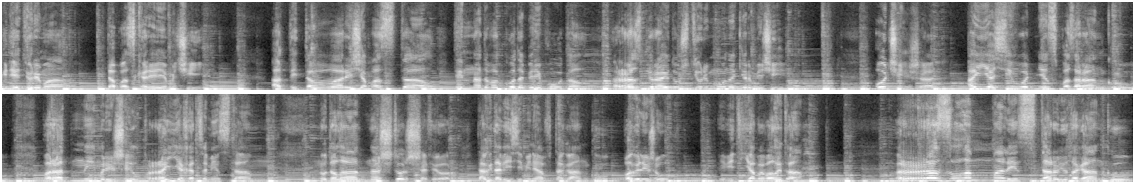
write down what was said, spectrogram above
где тюрьма, да поскорее мчи. А ты, товарищ, опоздал, ты на два года перепутал, разбирают уж тюрьму на кирпичи. Очень жаль, а я сегодня с позаранку по родным решил проехаться местам. Ну да ладно, что ж, шофер, тогда вези меня в Таганку, погляжу, ведь я бывал и там. Разломали старую таганку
